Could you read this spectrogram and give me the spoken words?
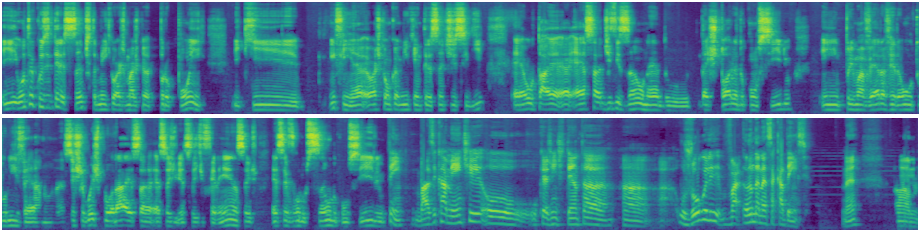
E outra coisa interessante também que o Ars Mágica propõe e que enfim, é, eu acho que é um caminho que é interessante de seguir, é, o, é, é essa divisão né, do, da história do concílio em primavera, verão, outono e inverno. Né? Você chegou a explorar essa, essas, essas diferenças, essa evolução do concílio? Sim, basicamente o, o que a gente tenta. o jogo ele vai, anda nessa cadência, né? Um,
